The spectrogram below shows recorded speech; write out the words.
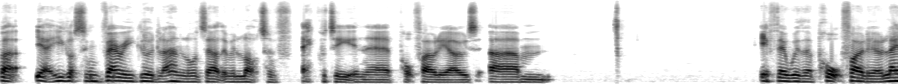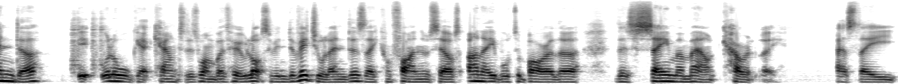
but yeah, you've got some very good landlords out there with lots of equity in their portfolios. Um, if they're with a portfolio lender, it will all get counted as one. But through lots of individual lenders, they can find themselves unable to borrow the the same amount currently as they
